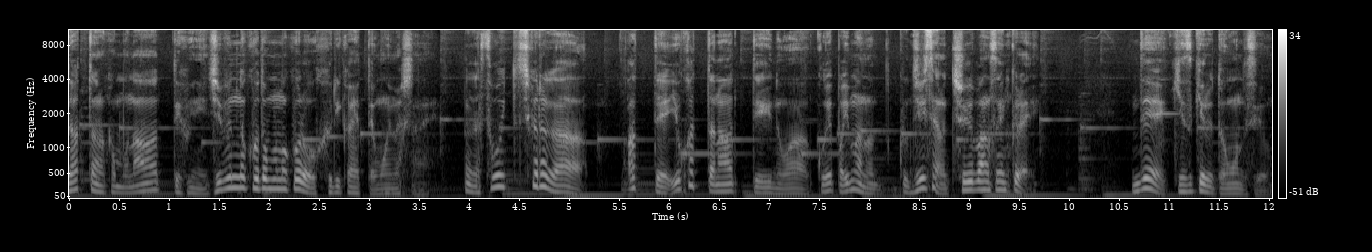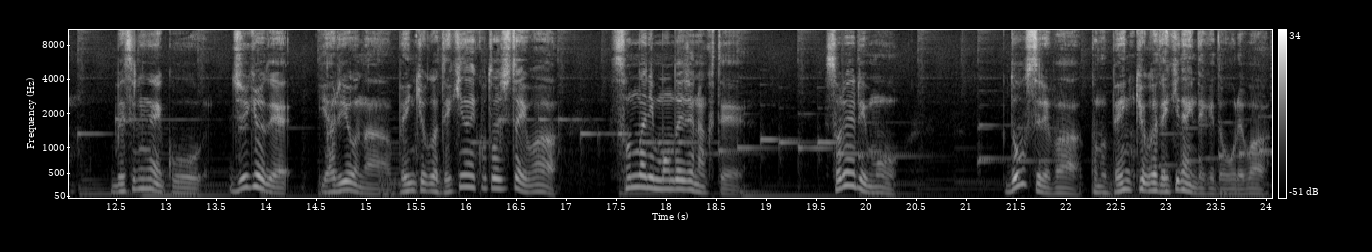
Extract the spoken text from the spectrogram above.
だったのかもなーっていうふうに自分の子供の頃を振り返って思いましたね。なんかそういった力があってよかったなっていうのはこうやっぱ今の人生の中盤戦くらいで気づけると思うんですよ。別にねこう授業でやるような勉強ができないこと自体はそんなに問題じゃなくてそれよりもどうすればこの勉強ができないんだけど俺は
